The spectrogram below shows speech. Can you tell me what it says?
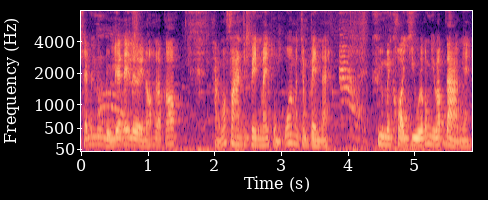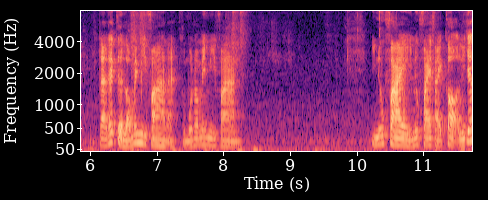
ใช้เป็นรูนดูดเลือดได้เลยเนาะแล้วก็ถามว่าฟานจำเป็นไหมผมว่ามันจำเป็นนะ คือมันคอยฮิวแล้วก็มีบัฟดาบไงแต่ถ้าเกิดเราไม่มีฟานอะสมมติว่าไม่มีฟานอินุไฟอินุไฟสายเกาะหรือจะ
